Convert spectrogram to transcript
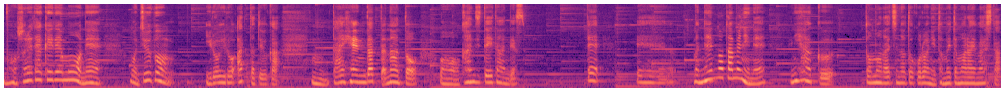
もうそれだけでもうねもう十分いろいろあったというか、うん、大変だったなと感じていたんです。で、えー、まあ、念のためにね2泊友達のところに泊めてもらいました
